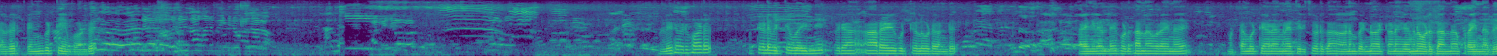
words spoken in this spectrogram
ഇവിടെ ഒരു പെൺകുട്ടിയും ഇപ്പോൾ ഉണ്ട്. പുള്ളിയിൽ ഒരുപാട് കുട്ടികൾ വിറ്റ് പോയി ഇനി ഒരു ആറേഴ് കുട്ടികൾ ഇവിടെ ഉണ്ട്. ആരെങ്കിലും ഉണ്ടെങ്കിൽ കൊടുക്കാമെന്നാണ് പറയുന്നത്. മുട്ടൻകുട്ടിയാണെങ്കിൽ അങ്ങനെ തിരിച്ചു കൊടുക്കാം ആണും പെണ്ണുമായിട്ടാണെങ്കിൽ അങ്ങനെ കൊടുക്കാമെന്നാണ് പറയുന്നത്.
